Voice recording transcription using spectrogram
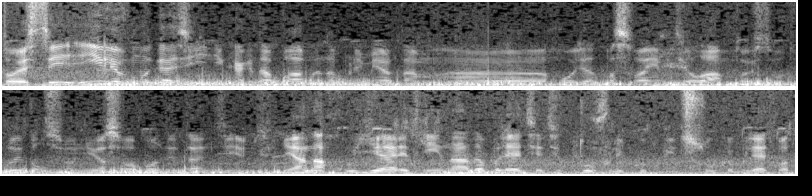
То есть или в магазине, когда бабы, например, там ходят по своим делам. То есть вот выдался у нее свободный тандем. И она хуярит, ей надо, блядь, эти туфли купить, сука, блядь, вот.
